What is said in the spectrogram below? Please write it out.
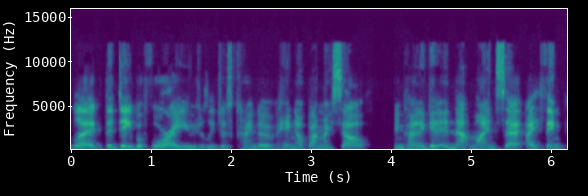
Like the day before, I usually just kind of hang out by myself and kind of get in that mindset. I think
